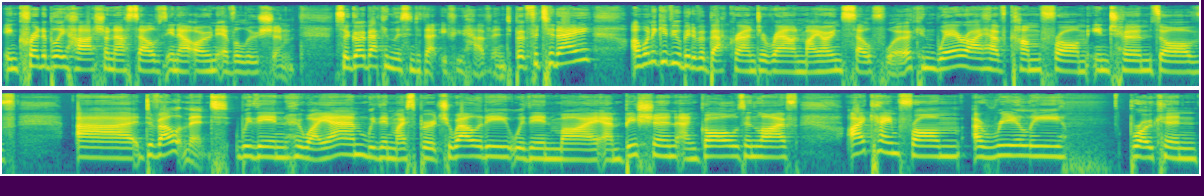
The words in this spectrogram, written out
incredibly harsh on ourselves in our own evolution. So go back and listen to that if you haven't. But for today, I want to give you a bit of a background around my own self work and where I have come from in terms of uh, development within who I am, within my spirituality, within my ambition and goals in life. I came from a really broken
